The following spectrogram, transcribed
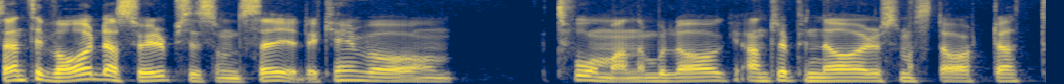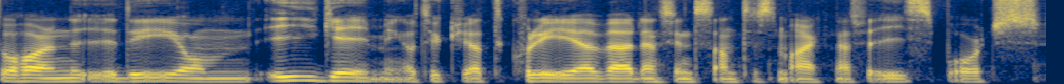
Sen till vardags så är det precis som du säger, det kan ju vara tvåmannabolag, entreprenörer som har startat och har en ny idé om e-gaming och tycker att Korea är världens intressantaste marknad för e-sports.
